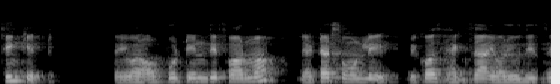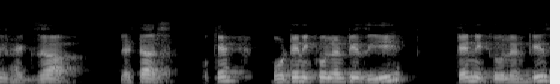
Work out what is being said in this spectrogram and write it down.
Think it. So your output in the form of letters only because hexa you are using the hexa letters. Okay? 14 equivalent is e. 10 equivalent is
